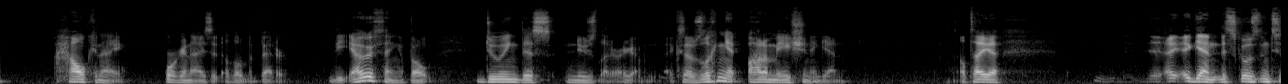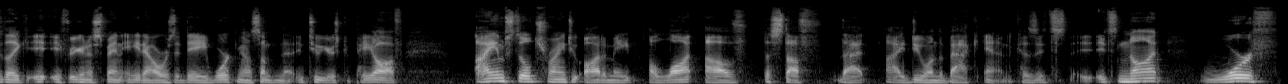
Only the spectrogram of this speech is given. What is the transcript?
how can I organize it a little bit better? The other thing about doing this newsletter, because I was looking at automation again. I'll tell you, again, this goes into like if you're going to spend eight hours a day working on something that in two years could pay off. I am still trying to automate a lot of the stuff that I do on the back end because it's it's not worth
